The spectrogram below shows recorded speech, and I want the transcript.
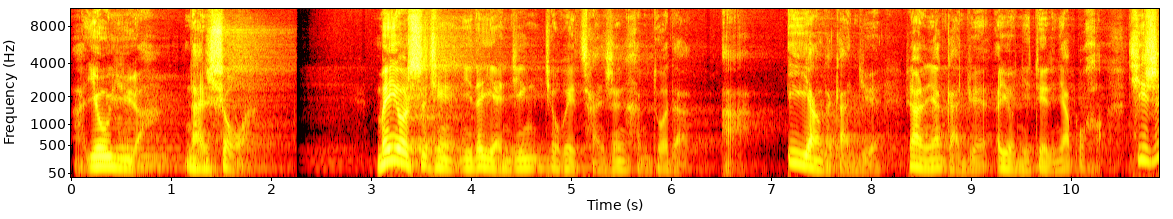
啊忧郁啊、难受啊。没有事情，你的眼睛就会产生很多的啊异样的感觉。让人家感觉，哎呦，你对人家不好。其实，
